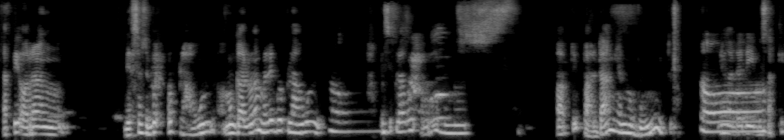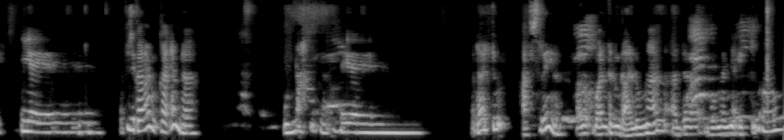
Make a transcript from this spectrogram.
Tapi orang biasa sebut oh flower, menggalungan malah buat flower. Oh. Apa sih flower? Oh bunga. Oh, itu padang yang ngebunga itu, Oh. yang ada di Masaki. Iya, iya, iya. iya. Tapi sekarang kayaknya udah punah juga. Iya, iya. iya. Padahal itu asli lah. Kalau Banten galungan ada bunganya itu. Oh.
